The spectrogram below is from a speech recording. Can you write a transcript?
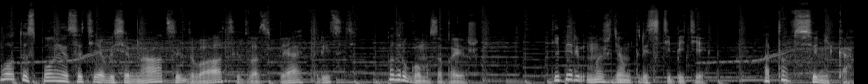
Вот исполнится тебе 18, 20, 25, 30. По-другому запоешь. Теперь мы ждем 35. А то все никак.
